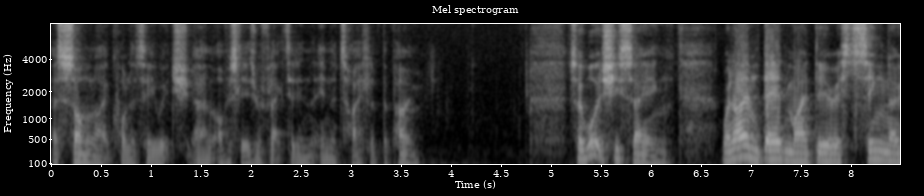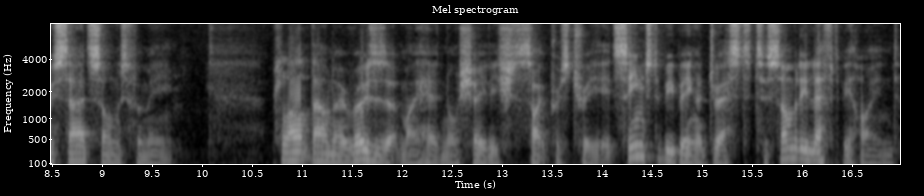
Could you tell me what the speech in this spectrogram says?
a song-like quality, which um, obviously is reflected in in the title of the poem. So what is she saying? When I am dead, my dearest, sing no sad songs for me. Plant thou no roses at my head, nor shady cypress tree. It seems to be being addressed to somebody left behind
